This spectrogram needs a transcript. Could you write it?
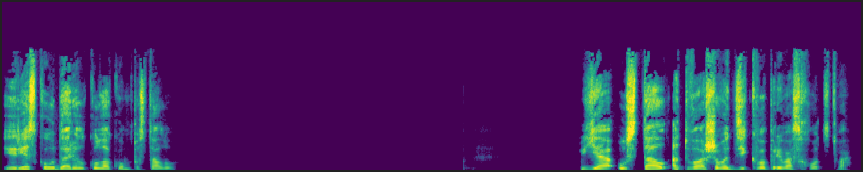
и резко ударил кулаком по столу. «Я устал от вашего дикого превосходства», —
